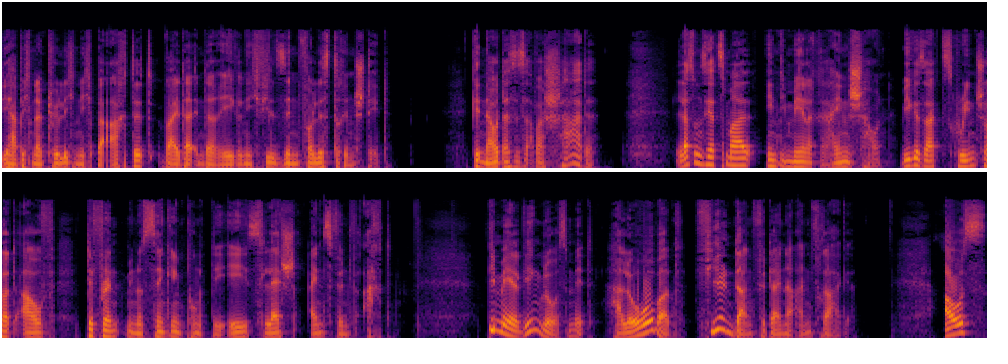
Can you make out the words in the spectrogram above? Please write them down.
Die habe ich natürlich nicht beachtet, weil da in der Regel nicht viel Sinnvolles drinsteht. Genau das ist aber schade. Lass uns jetzt mal in die Mail reinschauen. Wie gesagt, Screenshot auf different-thinking.de slash 158. Die Mail ging los mit Hallo Robert, vielen Dank für deine Anfrage. Aus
